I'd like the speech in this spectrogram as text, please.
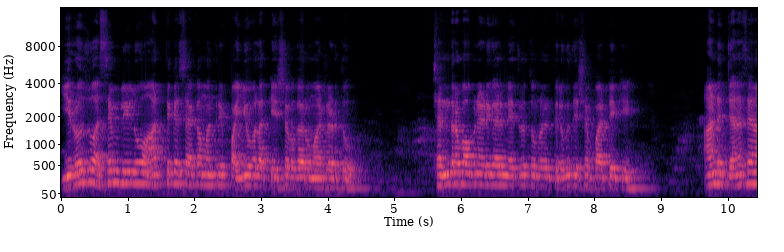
ఈరోజు అసెంబ్లీలో ఆర్థిక శాఖ మంత్రి పయ్యువల కేశవ్ గారు మాట్లాడుతూ చంద్రబాబు నాయుడు గారి నేతృత్వంలోని తెలుగుదేశం పార్టీకి అండ్ జనసేన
